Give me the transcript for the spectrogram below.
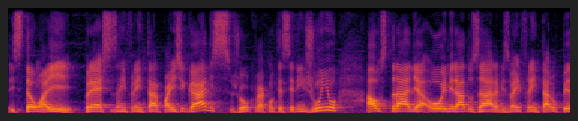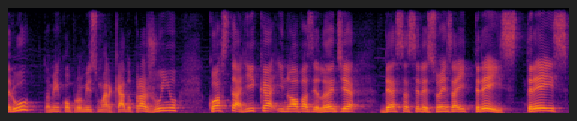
estão aí prestes a enfrentar o País de Gales, jogo que vai acontecer em junho. Austrália ou Emirados Árabes vai enfrentar o Peru, também compromisso marcado para junho. Costa Rica e Nova Zelândia. Dessas seleções aí, três, três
